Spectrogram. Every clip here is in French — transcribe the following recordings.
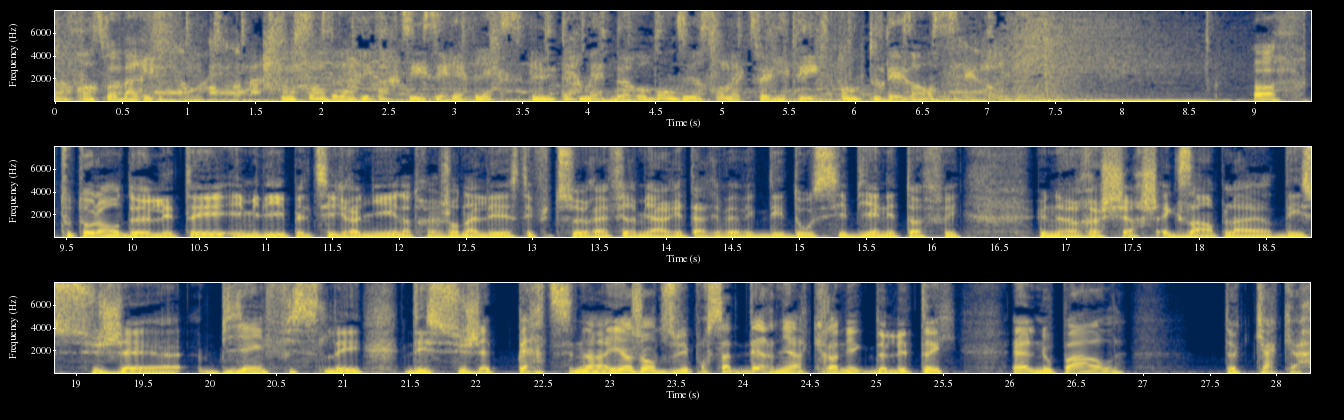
Jean-François Barry. Son sens de la répartie et ses réflexes lui permettent de rebondir sur l'actualité en toute aisance. Ah, tout au long de l'été, Émilie Pelletier-Grenier, notre journaliste et future infirmière, est arrivée avec des dossiers bien étoffés, une recherche exemplaire, des sujets euh, bien ficelés, des sujets pertinents. Et aujourd'hui, pour sa dernière chronique de l'été, elle nous parle de caca.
